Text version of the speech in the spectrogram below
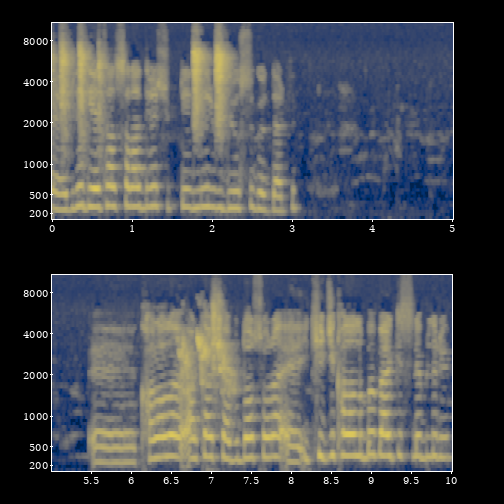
e, bir de GTA San Andreas yüklenilir videosu gönderdim. Ee, kanalı arkadaşlar bundan sonra e, ikinci kanalımı belki silebilirim.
